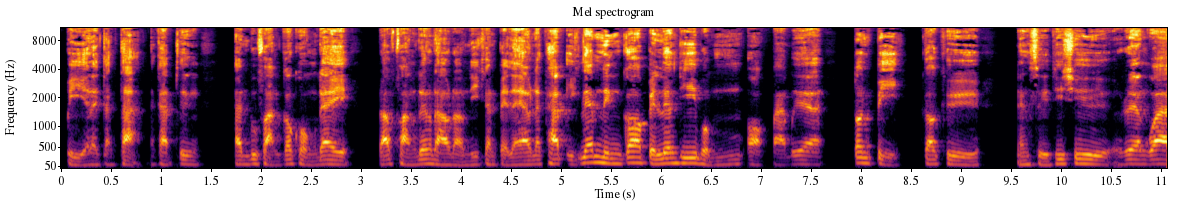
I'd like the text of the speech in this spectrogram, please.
40 ปีอะไรต่างๆนะครับ ซึ่งท่านผู้ฟังก็คงได้รับฟังเรื่องราวเหล่านี้กันไปแล้วนะครับ อีกเล่มหนึ่งก็เป็นเรื่องที่ผมออกมาเมื่อต้นปีก็คือหนังสือที่ชื่อเรื่องว่า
